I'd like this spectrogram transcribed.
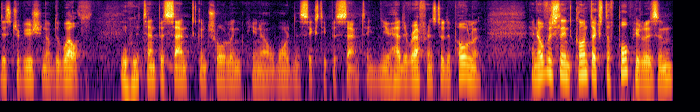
distribution of the wealth, Mhm. the 10% controlling, you know, more than 60%. And you had a reference to the Poland. And obviously, in the context of populism,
